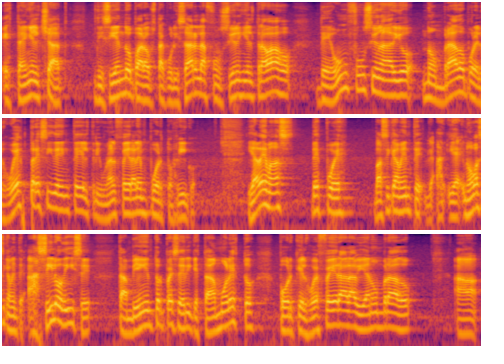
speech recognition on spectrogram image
está en el chat diciendo para obstaculizar las funciones y el trabajo de un funcionario nombrado por el juez presidente del Tribunal Federal en Puerto Rico. Y además, después, básicamente, no básicamente, así lo dice también entorpecer y que estaban molestos porque el juez federal había nombrado a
